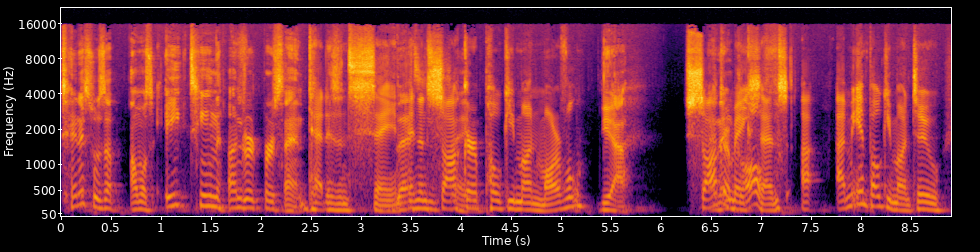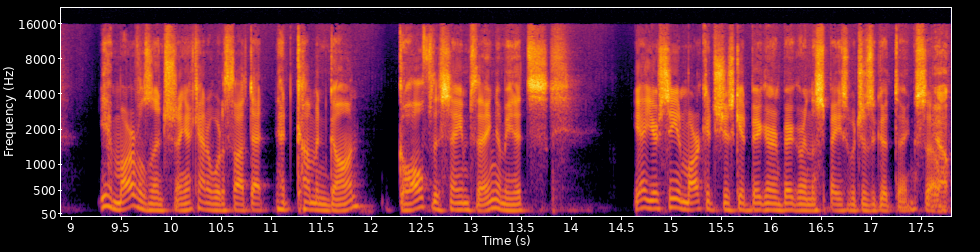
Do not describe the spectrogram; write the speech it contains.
Tennis was up almost eighteen hundred percent. That is insane. That's and then insane. soccer, Pokemon, Marvel. Yeah, Soccer makes golf. sense. I, I mean, and Pokemon too. Yeah, Marvel's interesting. I kind of would have thought that had come and gone. Golf, the same thing. I mean, it's yeah, you're seeing markets just get bigger and bigger in the space, which is a good thing. So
